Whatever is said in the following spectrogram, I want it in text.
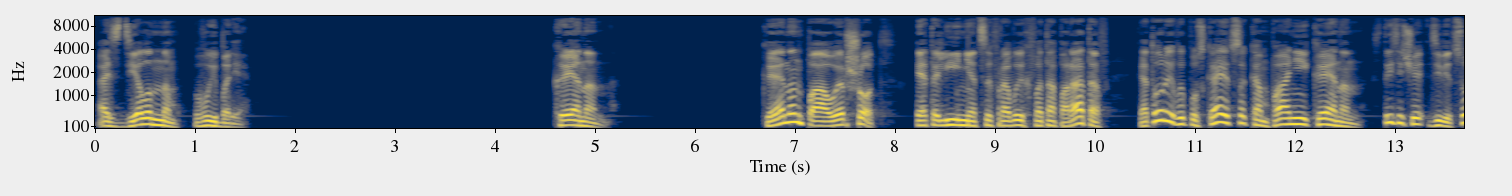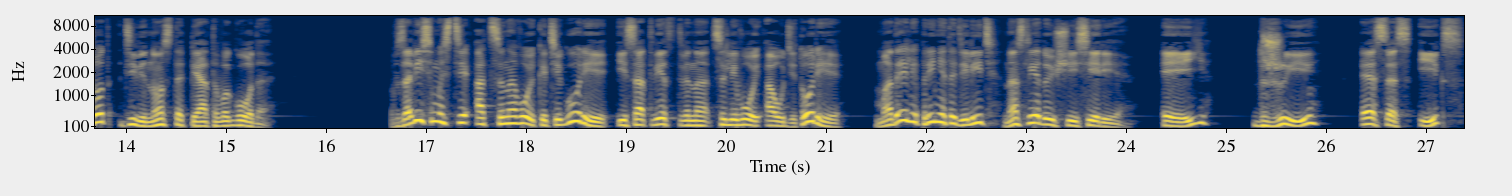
о сделанном выборе. Canon. Canon PowerShot – это линия цифровых фотоаппаратов, которые выпускаются компанией Canon с 1995 года. В зависимости от ценовой категории и, соответственно, целевой аудитории, модели принято делить на следующие серии A, G, SSX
